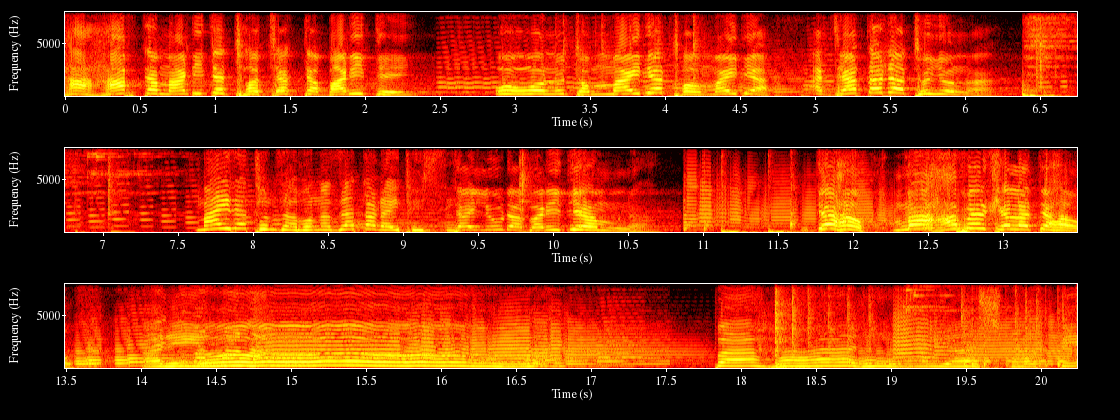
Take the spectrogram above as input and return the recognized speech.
হা হাফটা মাটিতে থচ একটা বাড়িতে। ও অনু তো মাইরিয়া থ মাইরিয়া আর জাতাটা থইও না। মাইরা থন যাব না জেতাটাই থইছি। তাই লুডা বাড়ি দিয়াম না। দেখাও মা হাফের খেলা দেখাও। আরে ও পাহাড়ি আশাতে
